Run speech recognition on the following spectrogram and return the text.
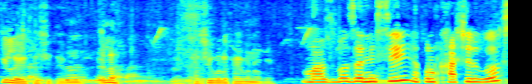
কি লাগে খাসি খাইব? এলো, খাসি বলে খাইব না মাছ ভাজা নিছি, এখন খাসির গোস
